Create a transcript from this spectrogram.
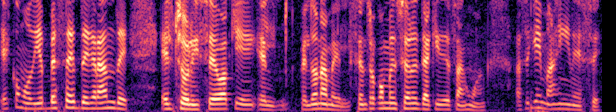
es como 10 veces de grande el choliseo aquí, el, perdóname, el centro de convenciones de aquí de San Juan. Así que imagínese,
